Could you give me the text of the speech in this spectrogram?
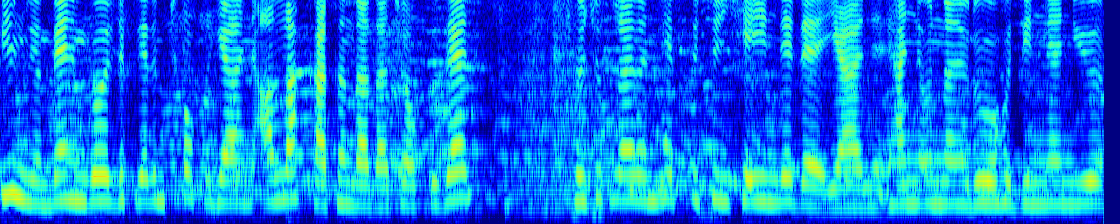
bilmiyorum benim gördüklerim çok yani Allah katında da çok güzel. Çocukların hep bütün şeyinde de yani hani onların ruhu dinleniyor.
